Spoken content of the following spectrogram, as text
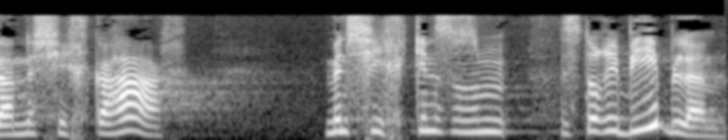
denne kirka her, men kirken sånn som det står i Bibelen.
